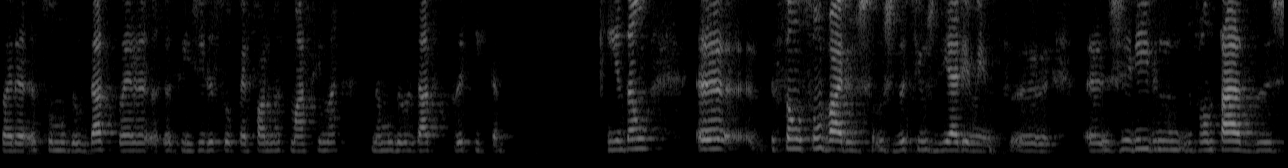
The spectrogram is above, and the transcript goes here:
para a sua modalidade, para atingir a sua performance máxima na modalidade que pratica. E então uh, são, são vários os desafios diariamente. Uh, gerir vontades,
